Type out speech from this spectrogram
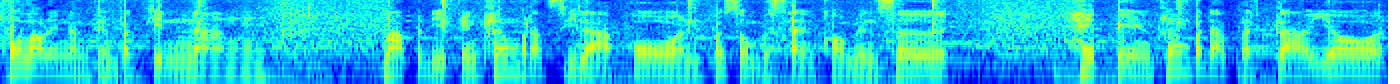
พวกเราได้นำแผ่นประกันหนังมาประดิษฐ์เป็นเครื่องประดับศิลาพรผสมผสานความเป็นเซิร์ให้เป็นเครื่องประดับรัดเกล้ายอด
